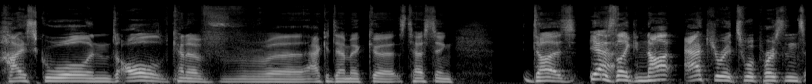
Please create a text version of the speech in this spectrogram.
high school and all kind of uh, academic uh, testing does Yeah. is like not accurate to a person's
